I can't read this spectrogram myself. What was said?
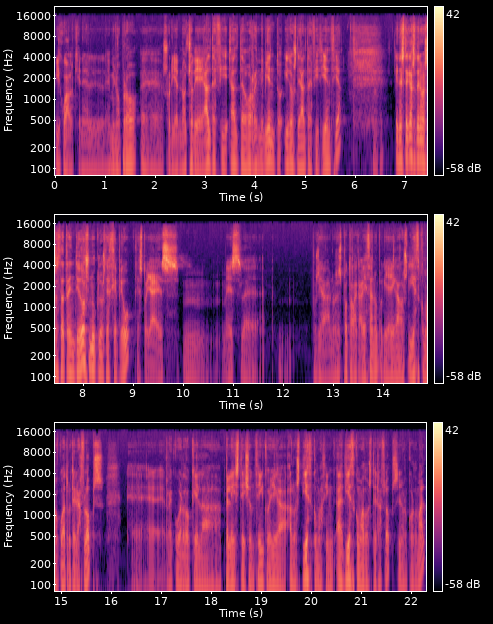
igual que en el M1 Pro serían 8 de alta alto rendimiento y 2 de alta eficiencia. En este caso tenemos hasta 32 núcleos de GPU, que esto ya es, mm, es eh, pues ya nos explota la cabeza, ¿no? Porque ya llega a los 10,4 teraflops. Eh, recuerdo que la PlayStation 5 llega a los 10,2 teraflops, si no recuerdo mal.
